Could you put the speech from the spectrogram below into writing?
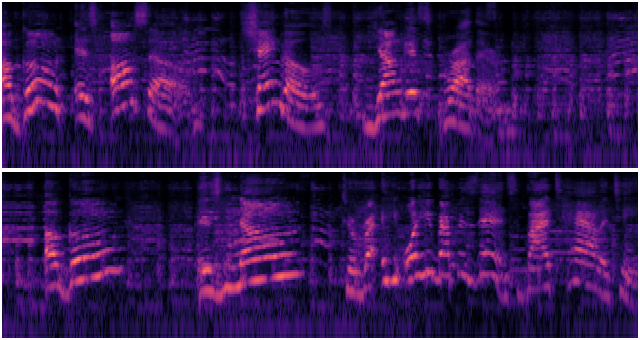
Ogun is also Shango's youngest brother. Ogun is known to, or he represents vitality,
